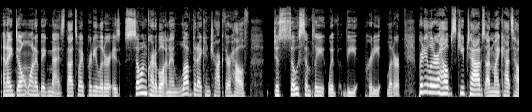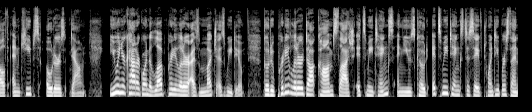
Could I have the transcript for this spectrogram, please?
and I don't want a big mess. That's why Pretty Litter is so incredible, and I love that I can track their health just so simply with the Pretty Litter. Pretty Litter helps keep tabs on my cat's health and keeps odors down. You and your cat are going to love Pretty Litter as much as we do. Go to prettylitter.com slash itsmetinx and use code itsmetinx to save 20%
